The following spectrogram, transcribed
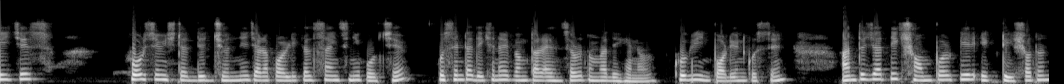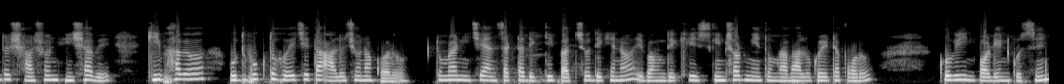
HS four সেমিস্টারদের জন্য যারা political science নিয়ে পড়ছে কোশ্চেনটা দেখে নাও এবং তার অ্যান্সারও তোমরা দেখে নাও। খুবই ইম্পর্টেন্ট কোশ্চেন আন্তর্জাতিক সম্পর্কের একটি স্বতন্ত্র শাসন হিসাবে কীভাবে উদ্ভুক্ত হয়েছে তা আলোচনা করো। তোমরা নিচে অ্যান্সারটা দেখতেই পাচ্ছ, দেখে নাও এবং দেখে স্ক্রিনশট নিয়ে তোমরা ভালো করে এটা পড়ো। খুবই ইম্পর্টেন্ট কোশ্চেন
